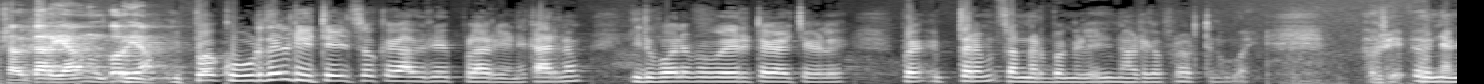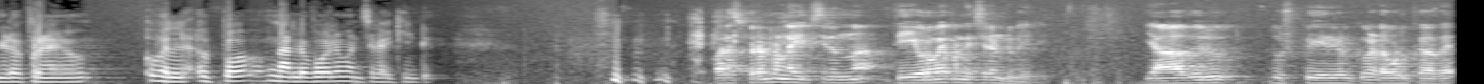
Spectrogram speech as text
പക്ഷെ അവർക്ക് അറിയാം നിങ്ങൾക്ക് അറിയാം ഇപ്പൊ കൂടുതൽ ഡീറ്റെയിൽസ് ഒക്കെ അവർ ഇപ്പോൾ അറിയാണ്. കാരണം ഇതുപോലെ വേറിട്ട കാഴ്ചകൾ ഇപ്പൊ ഇത്തരം സന്ദർഭങ്ങളിൽ ഈ നാടക പ്രവർത്തനവുമായി അവർ ഞങ്ങളുടെ പ്രണയം വല്ല ഇപ്പോൾ നല്ലപോലെ മനസ്സിലാക്കിയിട്ടുണ്ട്. പരസ്പരം പ്രണയിച്ചിരുന്ന തീവ്രമായി പ്രണയിച്ച രണ്ടുപേര് യാതൊരു ദുഷ്പേരുകൾക്കും ഇട കൊടുക്കാതെ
